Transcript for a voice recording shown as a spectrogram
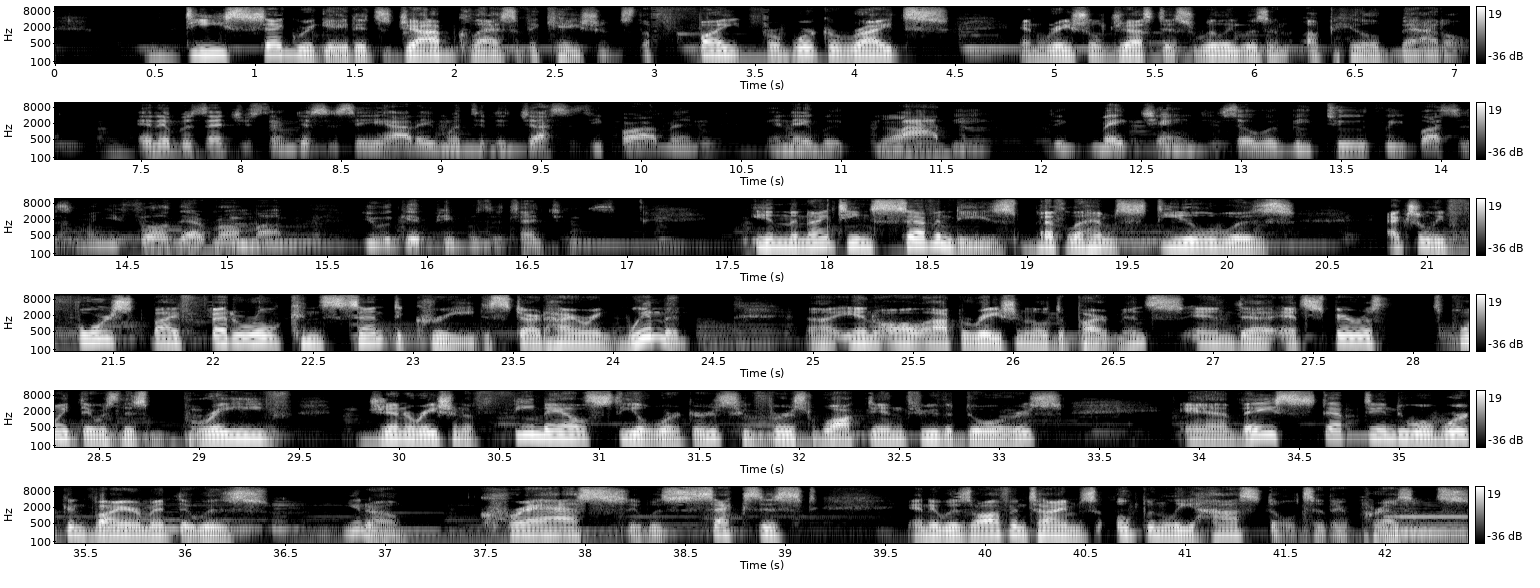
desegregate its job classifications. The fight for worker rights and racial justice really was an uphill battle. And it was interesting just to see how they went to the Justice Department and they would lobby to make changes. So it would be two, three buses. When you filled that room up, you would get people's attentions. In the 1970s, Bethlehem Steel was actually forced by federal consent decree to start hiring women uh, in all operational departments. And uh, at Sparrows Point, there was this brave generation of female steelworkers who first walked in through the doors and they stepped into a work environment that was, you know, crass, it was sexist, and it was oftentimes openly hostile to their presence.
